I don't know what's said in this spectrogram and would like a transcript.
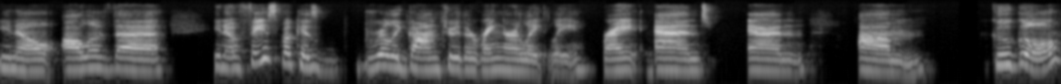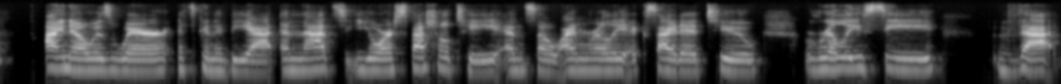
you know, all of the, you know, Facebook has really gone through the ringer lately, right? And, and, um, Google I know is where it's going to be at. And that's your specialty. And so I'm really excited to really see that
